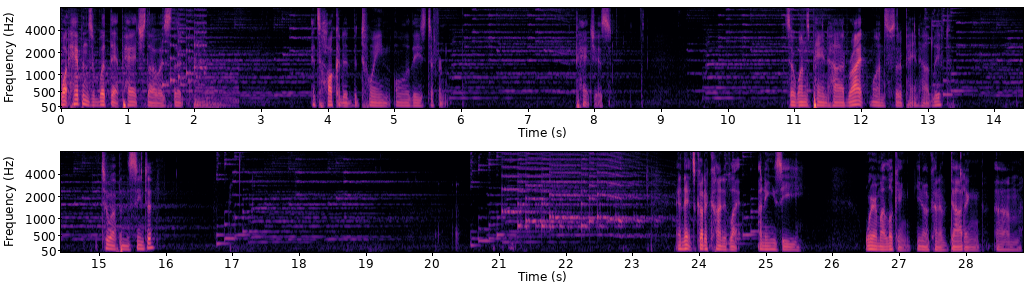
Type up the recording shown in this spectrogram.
What happens with that patch though is that it's hocketed between all of these different patches. So one's panned hard right, one's sort of panned hard left. Two up in the center. And that's got a kind of like uneasy, where am I looking? You know, kind of darting, um,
